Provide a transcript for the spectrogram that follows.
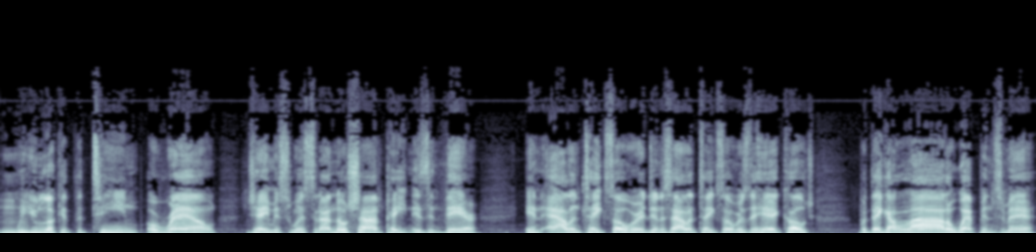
Mm-hmm. When you look at the team around Jameis Winston, I know Sean Payton isn't there, and Allen takes over. Dennis Allen takes over as the head coach, but they got a lot of weapons, man.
